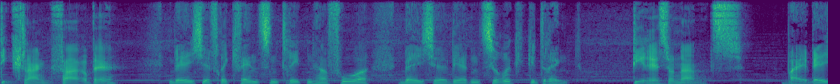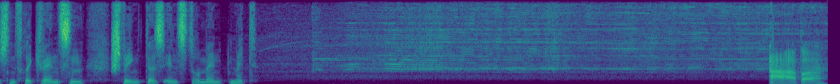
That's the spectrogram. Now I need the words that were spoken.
Die Klangfarbe. Welche Frequenzen treten hervor, welche werden zurückgedrängt? Die Resonanz. Bei welchen Frequenzen schwingt das Instrument mit? Aber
